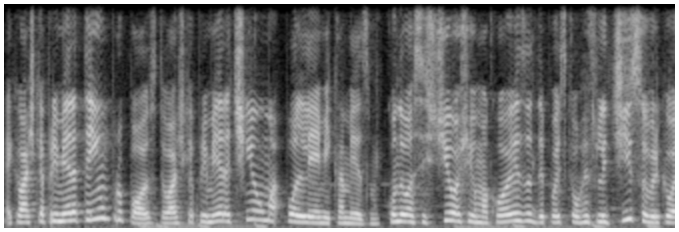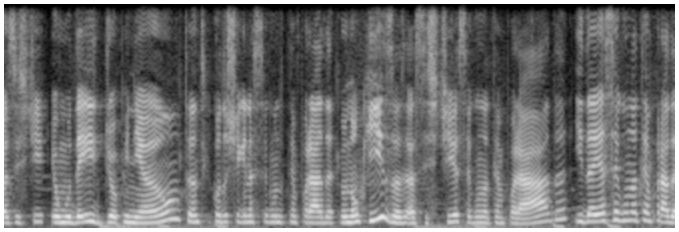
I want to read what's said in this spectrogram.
É que eu acho que a primeira tem um propósito. Eu acho que a primeira tinha uma polêmica técnica mesmo. Quando eu assisti, eu achei uma coisa, depois que eu refleti sobre o que eu assisti, eu mudei de opinião, tanto que quando eu cheguei na segunda temporada, eu não quis assistir a segunda temporada. E daí a segunda temporada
